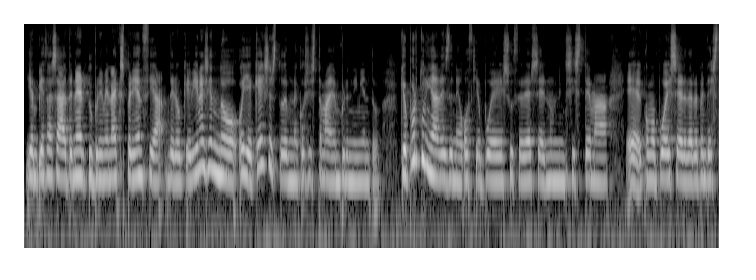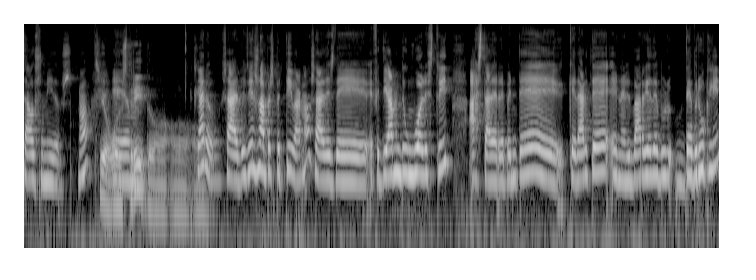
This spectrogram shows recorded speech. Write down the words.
y empiezas a tener tu primera experiencia de lo que viene siendo, oye, ¿qué es esto de un ecosistema de emprendimiento? ¿Qué oportunidades de negocio puede sucederse en un sistema eh, como puede ser de repente Estados Unidos, ¿no? Sí, o Wall em, Street o, Claro, o sea, tú tienes una perspectiva, ¿no? O sea, desde efectivamente un Wall Street hasta de repente quedarte en el barrio de, de Brooklyn,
